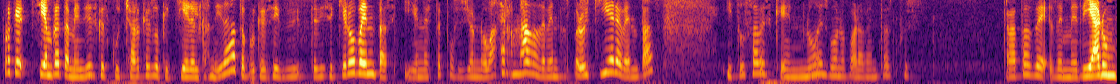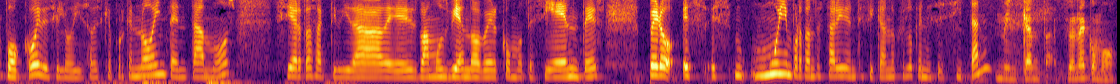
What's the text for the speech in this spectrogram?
porque siempre también tienes que escuchar qué es lo que quiere el candidato, porque si te dice, quiero ventas, y en esta posición no va a hacer nada de ventas, pero él quiere ventas, y tú sabes que no es bueno para ventas, pues tratas de, mediar un poco y decirlo, oye, ¿sabes qué? Porque no intentamos ciertas actividades, vamos viendo a ver cómo te sientes, pero es, es muy importante estar identificando qué es lo que necesitan. Me encanta, suena como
